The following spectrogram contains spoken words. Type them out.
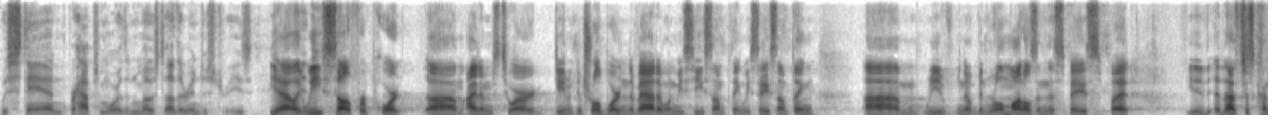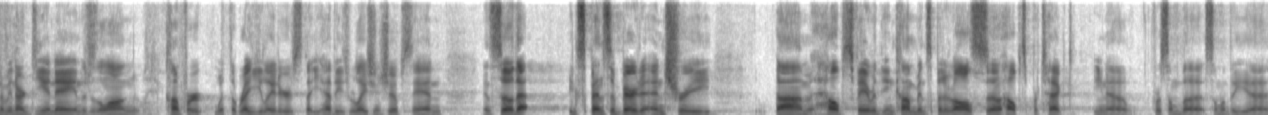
withstand, perhaps more than most other industries. Yeah, like we self-report um, items to our gaming control board in Nevada when we see something, we say something. Um, we've you know been role models in this space, but it, that's just kind of in our DNA, and there's a long comfort with the regulators that you have these relationships, and and so that expensive barrier to entry um, helps favor the incumbents, but it also helps protect you know for some of the some of the uh,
